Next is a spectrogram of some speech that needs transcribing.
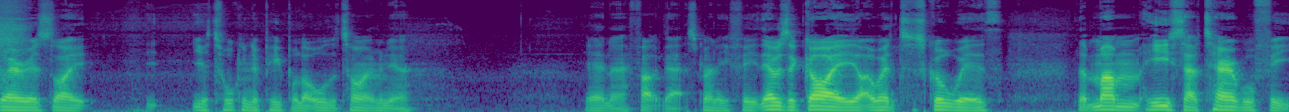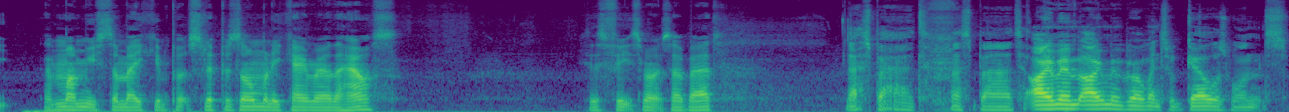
Whereas like you're talking to people like all the time, and yeah, yeah, no, fuck that smelly feet. There was a guy I went to school with that mum he used to have terrible feet, and mum used to make him put slippers on when he came around the house. His feet smelled so bad. That's bad. That's bad. I remember. I remember. I went to a girls once,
